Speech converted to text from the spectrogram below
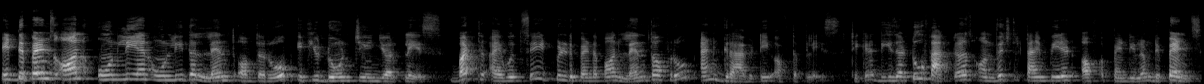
it depends on only and only the length of the rope if you don't change your place. But I would say it will depend upon length of rope and gravity of the place. Okay? These are two factors on which the time period of a pendulum depends.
